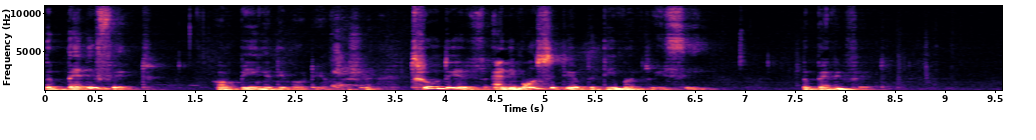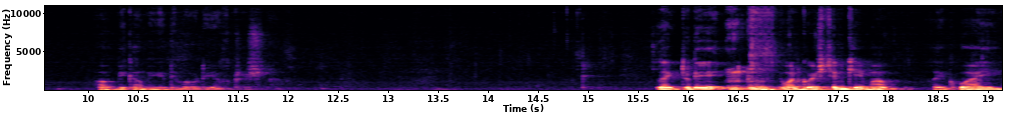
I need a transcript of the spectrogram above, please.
the benefit of being a devotee of Krishna. Through this animosity of the demons we see the benefit of becoming a devotee of Krishna. Like today, one question came up, like why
